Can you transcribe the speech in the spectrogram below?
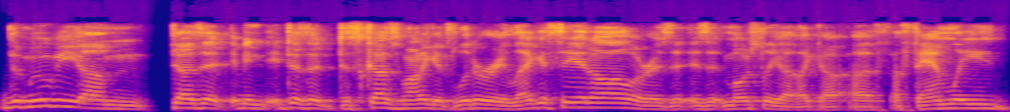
the movie um, does it. I mean, it does it discuss Vonnegut's literary legacy at all, or is it is it mostly a, like a, a, a family?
